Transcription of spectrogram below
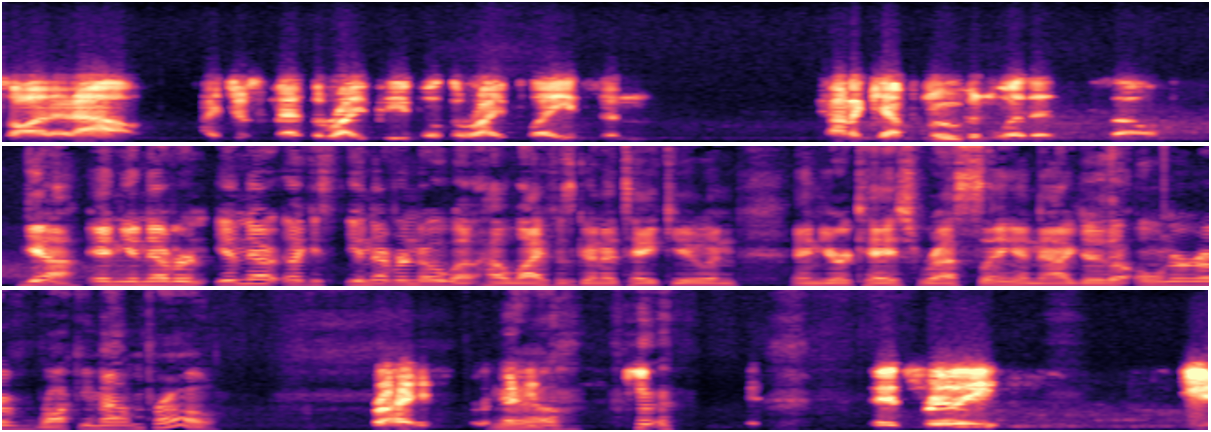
sought it out. I just met the right people at the right place and kind of kept moving with it. So yeah, and you never you never like you never know how life is going to take you. And in your case, wrestling, and now you're the owner of Rocky Mountain Pro. Right. right. You know, it's really you,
